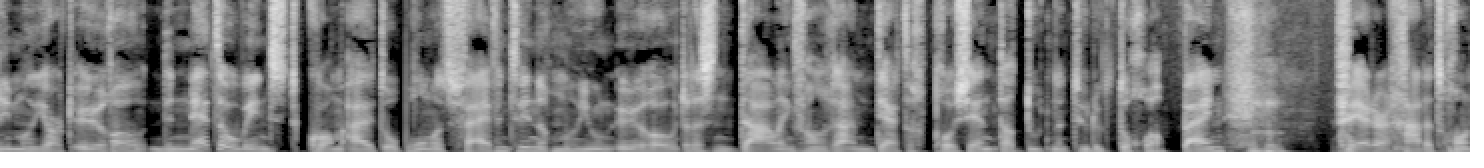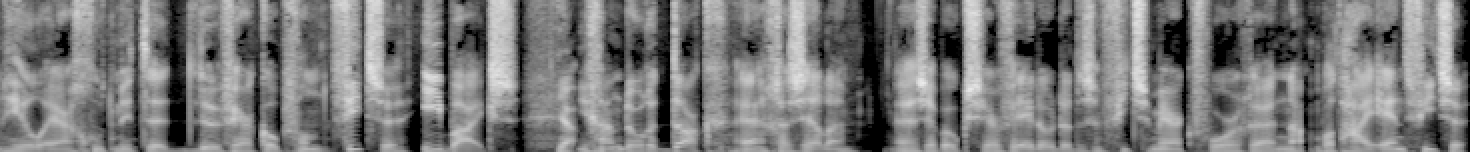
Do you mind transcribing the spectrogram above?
7,3 miljard euro. De netto-winst kwam uit op 125 miljoen euro. Dat is een daling van ruim 30 procent. Dat doet natuurlijk toch wel pijn. Verder gaat het gewoon heel erg goed met de, de verkoop van fietsen, e-bikes. Ja. Die gaan door het dak. Hè, Gazelle. Eh, ze hebben ook Cervelo, dat is een fietsenmerk voor eh, nou, wat high-end fietsen.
